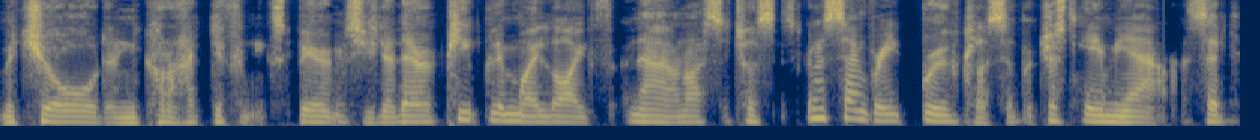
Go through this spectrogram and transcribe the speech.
matured and kind of had different experiences, you know, there are people in my life now. And I said to her, it's going to sound very brutal, I said, but just hear me out. I said,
